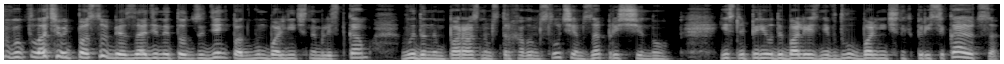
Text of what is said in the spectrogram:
Выплачивать пособие за один и тот же день по двум больничным листкам, выданным по разным страховым случаям, запрещено. Если периоды болезни в двух больничных пересекаются,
